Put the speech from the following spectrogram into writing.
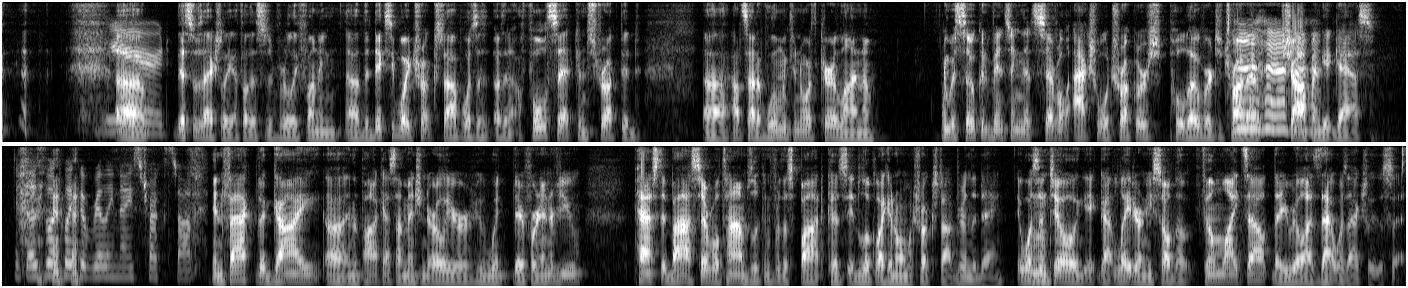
Uh, Weird. this was actually, I thought this was really funny. Uh, the Dixie Boy truck stop was a, was a full set constructed uh, outside of Wilmington, North Carolina. It was so convincing that several actual truckers pulled over to try to shop and get gas. it does look like a really nice truck stop. In fact, the guy uh, in the podcast I mentioned earlier who went there for an interview passed it by several times looking for the spot because it looked like a normal truck stop during the day. It wasn't until it got later and he saw the film lights out that he realized that was actually the set.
